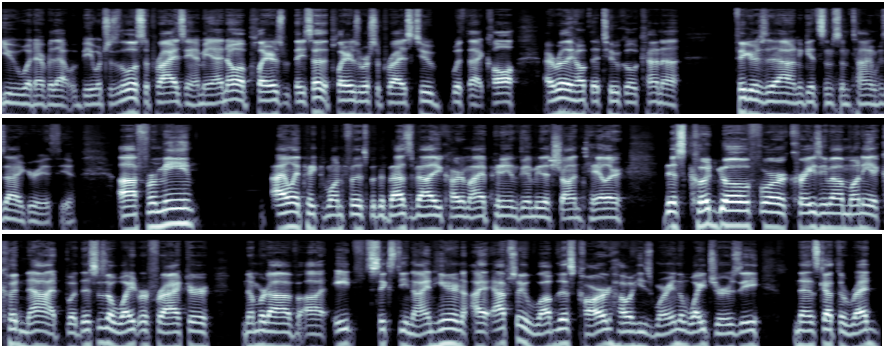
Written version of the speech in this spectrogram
you whatever that would be, which is a little surprising. I mean, I know players they said the players were surprised too with that call. I really hope that Tuchel kind of figures it out and gets him some time because I agree with you. Uh, for me, I only picked one for this, but the best value card in my opinion is going to be the Sean Taylor. This could go for a crazy amount of money. It could not, but this is a white refractor numbered of uh, 869 here. And I absolutely love this card, how he's wearing the white jersey. And then it's got the red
